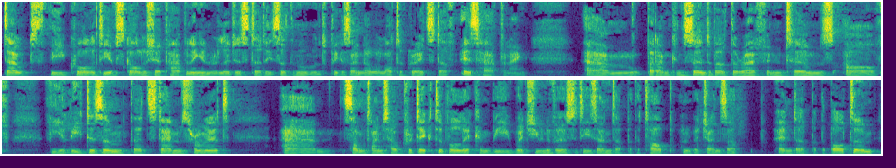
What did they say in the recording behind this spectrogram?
doubt the quality of scholarship happening in religious studies at the moment, because I know a lot of great stuff is happening. Um, but I'm concerned about the ref in terms of the elitism that stems from it. Um, sometimes how predictable it can be which universities end up at the top and which ends up end up at the bottom.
